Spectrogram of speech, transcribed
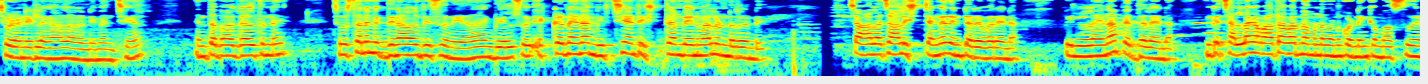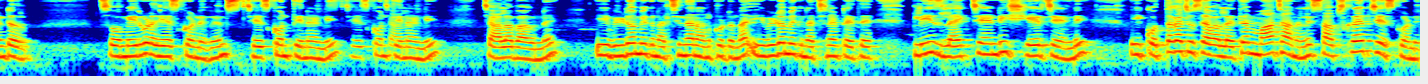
చూడండి ఇట్లా కాలాలండి మంచిగా. ఎంత బాగా కాలుతున్నాయి. చూస్తేనే మీకు తినాలనిపిస్తుంది కదా నాకు తెలుసు. ఎక్కడైనా మిర్చి అంటే ఇష్టం లేని వాళ్ళు ఉండరండి. చాలా చాలా ఇష్టంగా తింటారు ఎవరైనా. పిల్లలైనా పెద్దలైనా. ఇంకా చల్లగా వాతావరణం ఉన్నదనుకోండి ఇంకా మస్తు తింటారు. సో మీరు కూడా చేసుకోండి ఫ్రెండ్స్. చేసుకొని తినండి. చేసుకొని తినండి. చాలా బాగున్నాయి. ఈ వీడియో మీకు నచ్చిందని అనుకుంటున్నా. ఈ వీడియో మీకు నచ్చినట్టయితే ప్లీజ్ లైక్ చేయండి షేర్ చేయండి. ఈ కొత్తగా చూసే వాళ్ళైతే మా ఛానల్ని సబ్స్క్రైబ్ చేసుకోండి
